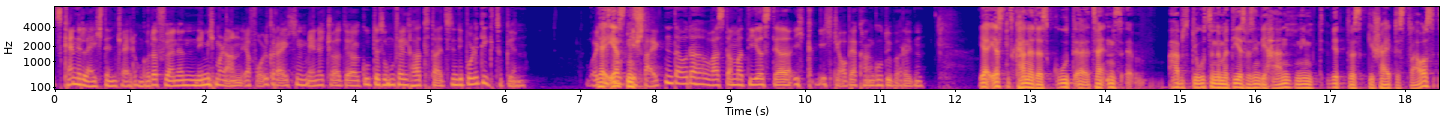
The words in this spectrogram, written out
Das ist keine leichte Entscheidung, oder? Für einen, nehme ich mal an, erfolgreichen Manager, der ein gutes Umfeld hat, da jetzt in die Politik zu gehen. Wolltest ja, erstens, du gestalten da oder was da Matthias, der, ich, ich glaube, er kann gut überreden? Ja, erstens kann er das gut. Äh, zweitens äh, habe ich gewusst, wenn der Matthias was in die Hand nimmt, wird was Gescheites draus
